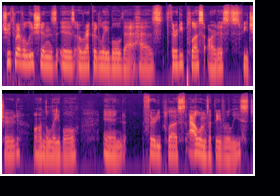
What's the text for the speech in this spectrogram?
Truth Revolutions is a record label that has 30 plus artists featured on the label and 30 plus albums that they've released.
